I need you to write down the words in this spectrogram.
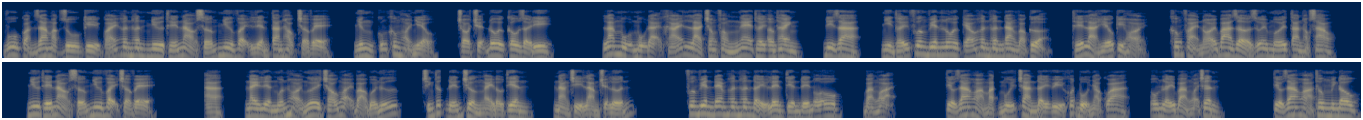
Vu quản gia mặc dù kỳ quái hân hân như thế nào sớm như vậy liền tan học trở về, nhưng cũng không hỏi nhiều trò chuyện đôi câu rời đi. Lam mụ mụ đại khái là trong phòng nghe thấy âm thanh, đi ra, nhìn thấy phương viên lôi kéo hân hân đang vào cửa, thế là hiếu kỳ hỏi, không phải nói ba giờ rưỡi mới tan học sao? Như thế nào sớm như vậy trở về? À nay liền muốn hỏi ngươi cháu ngoại bảo bối nữ, chính thức đến trường ngày đầu tiên, nàng chỉ làm chuyện lớn. Phương viên đem hân hân đẩy lên tiến đến, ô ô, bà ngoại. Tiểu gia hỏa mặt mũi tràn đầy ủy khuất bổ nhỏ qua, ôm lấy bà ngoại chân. Tiểu gia hỏa thông minh đâu,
